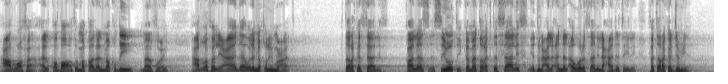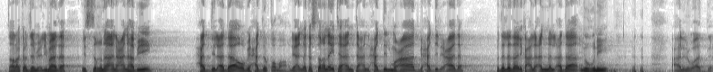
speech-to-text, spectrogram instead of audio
عرف القضاء ثم قال المقضي ما فعل عرف الإعادة ولم يقل المعاد. ترك الثالث. قال السيوطي كما تركت الثالث يدل على أن الأول والثاني لا حاجة إليه. فترك الجميع. ترك الجميع. لماذا؟ استغناء عنها بحد الأداء وبحد القضاء. لأنك استغنيت أنت عن حد المعاد بحد الإعادة. فدل ذلك على أن الأداء يغني عن المؤدى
